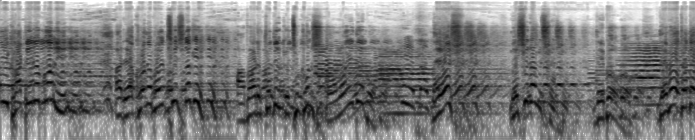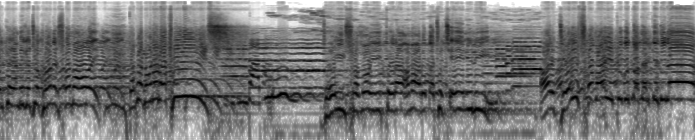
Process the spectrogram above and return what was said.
ওই ঘাটের করি। আর এখন বলছিস নাকি? আবার তোদের কিছুক্ষণ সময় দেব। দেব দেব তোদেরকে আমি কিছুক্ষণ সময়। তবে মনে রাখিস যেই সময় তোরা আমার কাছে চেয়ে নিলি আর যেই সময়টুকু তোদেরকে দিলাম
